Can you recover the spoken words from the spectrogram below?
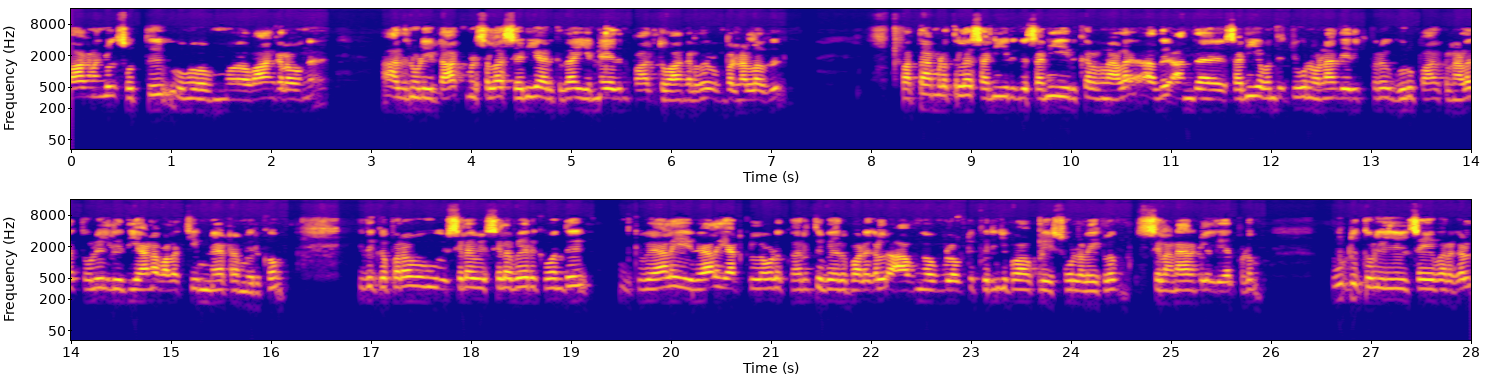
வாகனங்கள் சொத்து வாங்குறவங்க அதனுடைய டாக்குமெண்ட்ஸ் எல்லாம் சரியாக இருக்குதா என்ன ஏதுன்னு பார்த்துட்டு வாங்குறது ரொம்ப நல்லது. பத்தாம் இடத்துல சனி இருக்கு சனி இருக்கிறதுனால அது அந்த சனியை வந்து ஜூன் ஒன்றாம் தேதிக்கு பிறகு குரு பார்க்கறனால தொழில் ரீதியான வளர்ச்சி முன்னேற்றம் இருக்கும். இதுக்கு பிறகு சில சில பேருக்கு வந்து வேலை வேலையாட்களோட கருத்து வேறுபாடுகள் அவங்க அவங்கள விட்டு பிரிஞ்சு போகக்கூடிய சூழ்நிலைகளும் சில நேரங்களில் ஏற்படும். கூட்டு தொழில் செய்பவர்கள்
